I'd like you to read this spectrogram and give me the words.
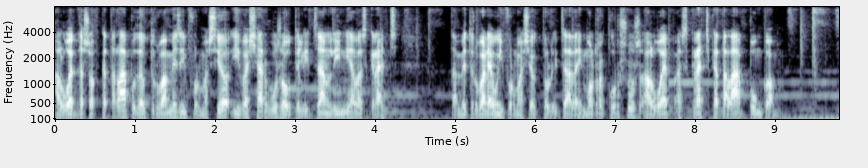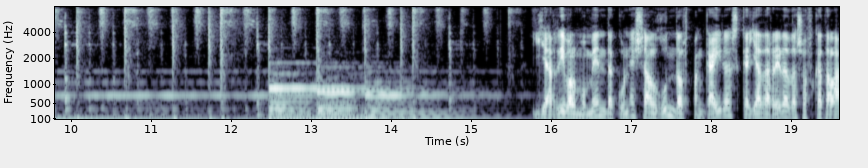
Al web de Softcatalà podeu trobar més informació i baixar-vos o utilitzar en línia l'Scratch. També trobareu informació actualitzada i molts recursos al web scratchcatalà.com. I arriba el moment de conèixer algun dels pencaires que hi ha darrere de Softcatalà.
